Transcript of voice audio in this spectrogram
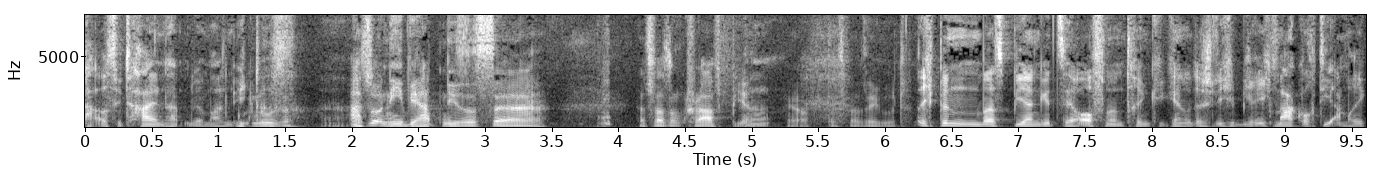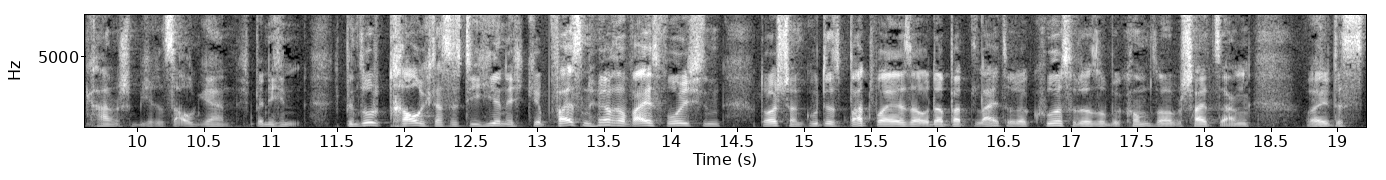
aus Italien hatten wir mal ein gutes. Ignuse. Achso, nee, wir hatten dieses, äh, das war so ein Craft-Bier. Ja. Ja. das war sehr gut. Ich bin, was Bier angeht, sehr offen und trinke gerne unterschiedliche Biere. Ich mag auch die amerikanischen Biere sau gern. Ich bin, nicht in, ich bin so traurig, dass es die hier nicht gibt. Falls ein Hörer weiß, wo ich in Deutschland gutes Budweiser oder Bud Light oder Kurs oder so bekomme, soll er Bescheid sagen, weil das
